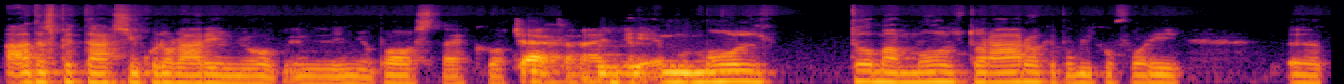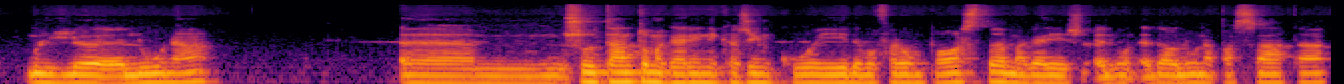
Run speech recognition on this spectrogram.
ad aspettarsi in quell'orario il mio, il mio post, ecco. Certo, Quindi è molto, ma molto raro che pubblico fuori l- l'una Ehm, soltanto magari nei casi in cui devo fare un post, magari è da luna passata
